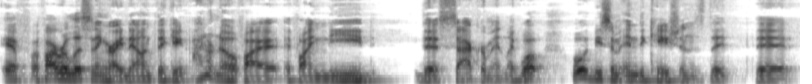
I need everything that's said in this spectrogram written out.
If if I were listening right now and thinking, I don't know if I if I need this sacrament, like what what would be some indications that that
